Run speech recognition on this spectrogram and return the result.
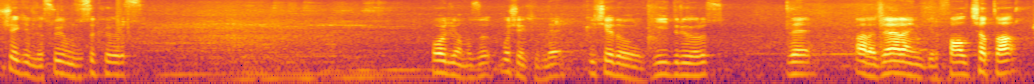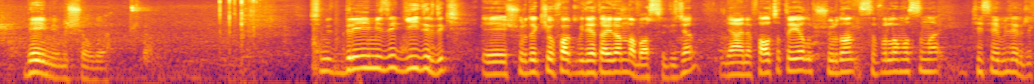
Şu şekilde suyumuzu sıkıyoruz. Folyomuzu bu şekilde içe doğru giydiriyoruz. Ve araca herhangi bir falçata değmemiş oluyor. Şimdi direğimizi giydirdik. Ee, şuradaki ufak bir detaydan da bahsedeceğim. Yani falçatayı alıp şuradan sıfırlamasına kesebilirdik.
